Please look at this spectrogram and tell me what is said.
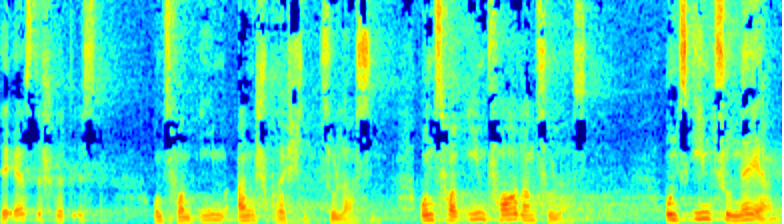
Der erste Schritt ist, uns von ihm ansprechen zu lassen, uns von ihm fordern zu lassen, uns ihm zu nähern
